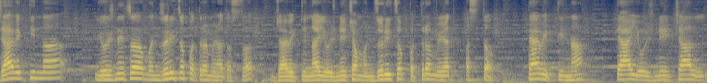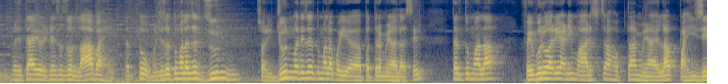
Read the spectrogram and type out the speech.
ज्या व्यक्तींना योजनेचं मंजुरीचं पत्र मिळत असतं ज्या व्यक्तींना योजनेच्या मंजुरीचं पत्र मिळत असतं त्या व्यक्तींना त्या योजनेच्या म्हणजे त्या योजनेचा जो लाभ आहे तर तो म्हणजे जर तुम्हाला जर जून सॉरी जूनमध्ये जर तुम्हाला पै पत्र मिळालं असेल तर तुम्हाला फेब्रुवारी आणि मार्चचा हप्ता मिळायला पाहिजे.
